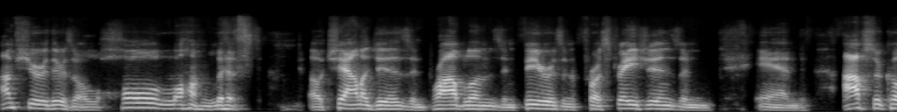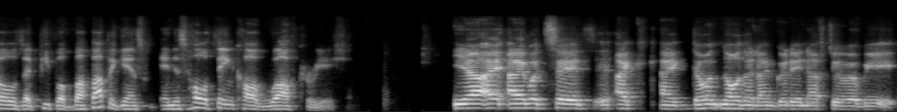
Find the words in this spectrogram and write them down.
I'm sure there's a whole long list of challenges and problems and fears and frustrations and and obstacles that people bump up against in this whole thing called wealth creation? Yeah, I, I would say I, I don't know that I'm good enough to be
